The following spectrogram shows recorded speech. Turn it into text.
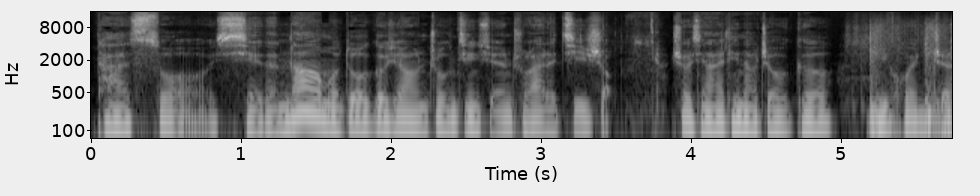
她所写的那么多歌曲当中精选出来的几首。首先来听到这首歌《迷魂阵》。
